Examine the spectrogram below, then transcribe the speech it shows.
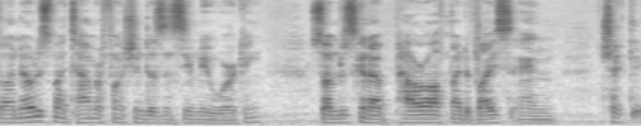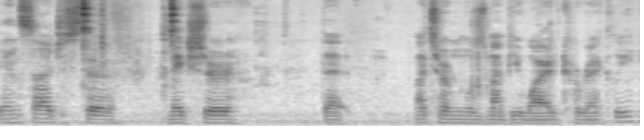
So I noticed my timer function doesn't seem to be working. So I'm just gonna power off my device and check the inside just to make sure that my terminals might be wired correctly.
